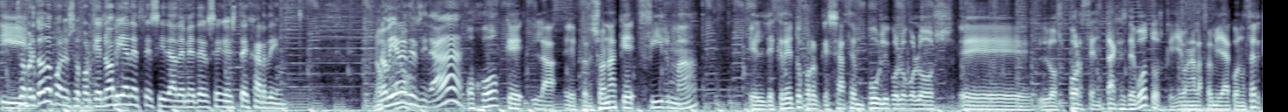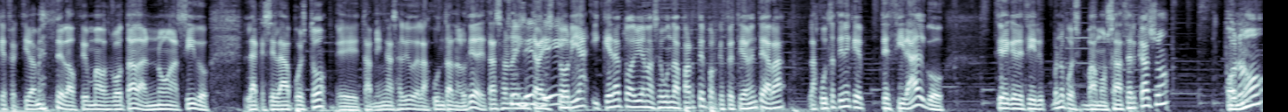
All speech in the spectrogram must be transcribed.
Y... Sobre todo por eso, porque no había necesidad de meterse en este jardín. No, había necesidad. Ojo que la eh, persona que firma el decreto por el que se hacen públicos luego los, eh, los porcentajes de votos que llevan a la familia a conocer, que efectivamente la opción más votada no ha sido la que se le ha puesto, eh, también ha salido de la Junta de Andalucía. Detrás a una Sí, sí, intrahistoria y queda todavía una segunda parte porque efectivamente ahora la Junta tiene que decir algo. Tiene que decir, bueno, pues vamos a hacer caso o, ¿O no? no,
